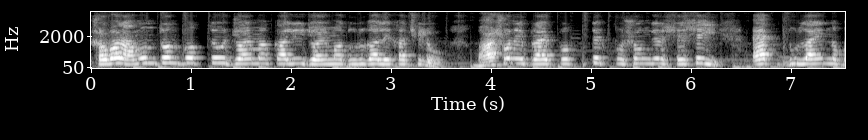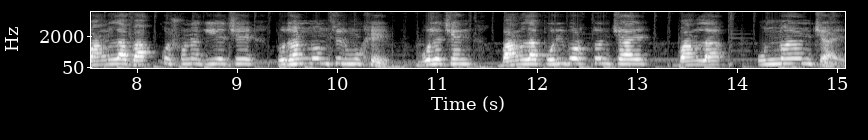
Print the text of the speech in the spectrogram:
সবার আমন্ত্রণ পত্রেও জয় মা কালী, জয় মা দুর্গা লেখা ছিল। ভাষণে প্রায় প্রত্যেক প্রসঙ্গের শেষেই এক দু লাইন বাংলা বাক্য শোনা গিয়েছে প্রধানমন্ত্রীর মুখে। বলেছেন, বাংলা পরিবর্তন চায়, বাংলা উন্নয়ন চায়।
